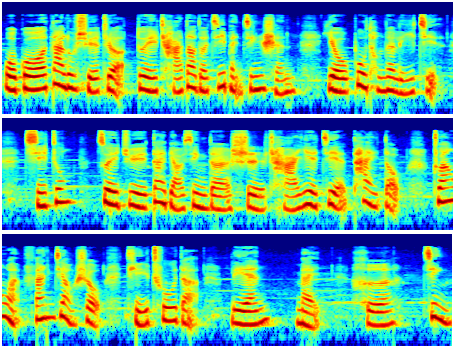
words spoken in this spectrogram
我国大陆学者对茶道的基本精神有不同的理解，其中最具代表性的是茶叶界泰斗庄晚帆教授提出的廉、美、和、静。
